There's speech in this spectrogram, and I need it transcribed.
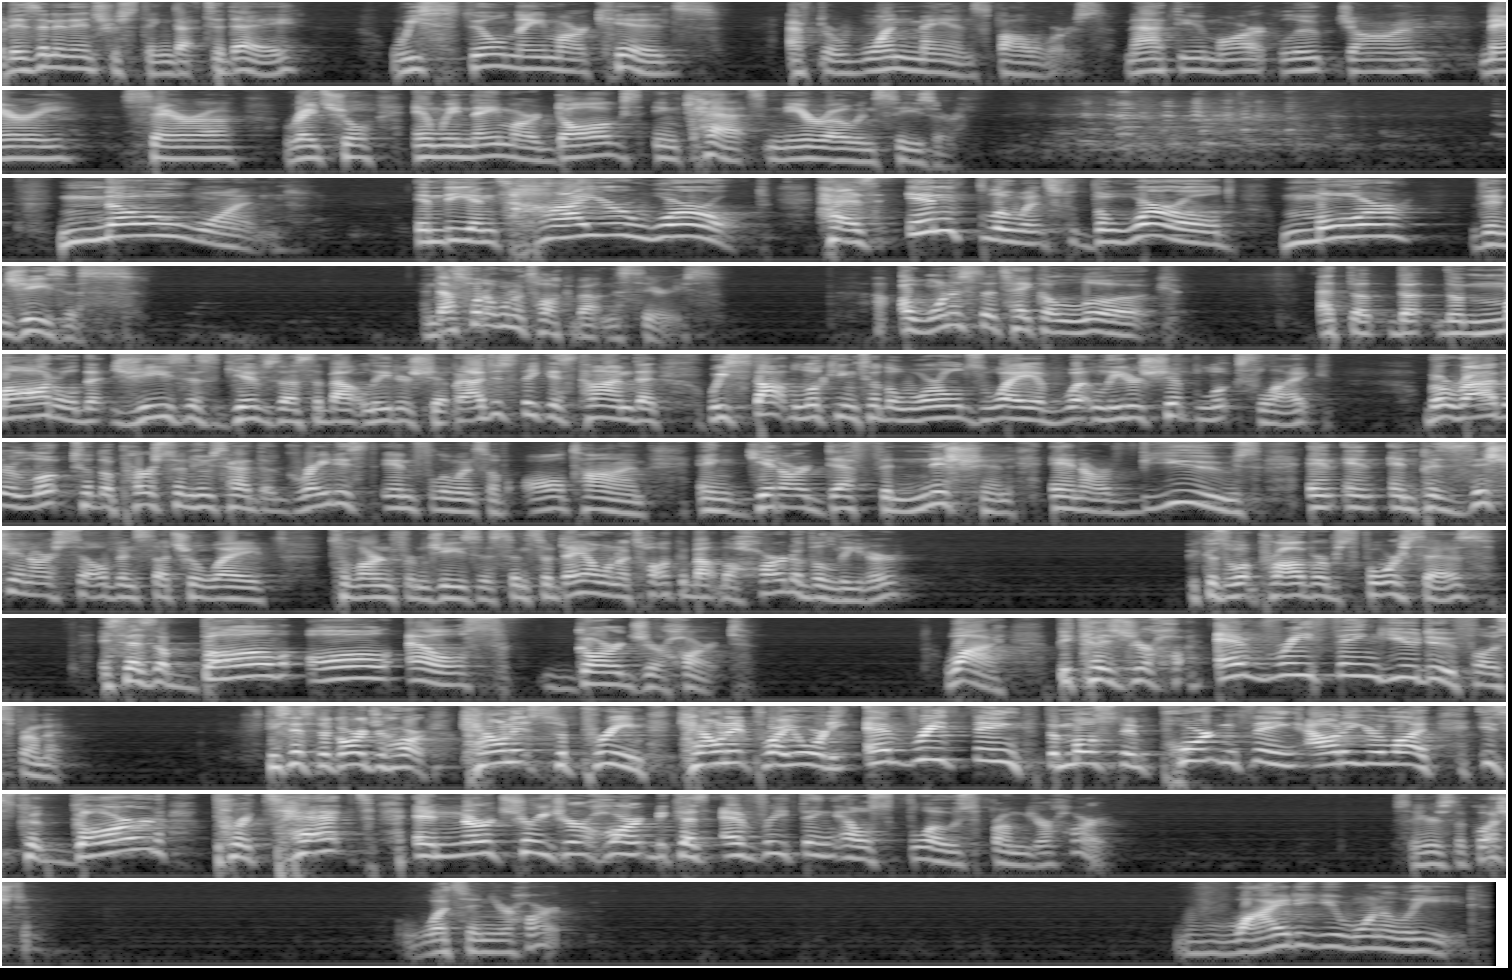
But isn't it interesting that today we still name our kids after one man's followers Matthew, Mark, Luke, John, Mary, Sarah, Rachel, and we name our dogs and cats Nero and Caesar. No one in the entire world has influenced the world more than Jesus. And that's what I want to talk about in this series. I want us to take a look at the, the, the, model that Jesus gives us about leadership. And I just think it's time that we stop looking to the world's way of what leadership looks like, but rather look to the person who's had the greatest influence of all time and get our definition and our views and, and, and position ourselves in such a way to learn from Jesus. And today I want to talk about the heart of a leader because what Proverbs 4 says. It says, above all else, guard your heart. Why? Because your, everything you do flows from it. He says to guard your heart, count it supreme, count it priority. Everything, the most important thing out of your life is to guard, protect, and nurture your heart because everything else flows from your heart. So here's the question What's in your heart? Why do you want to lead?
